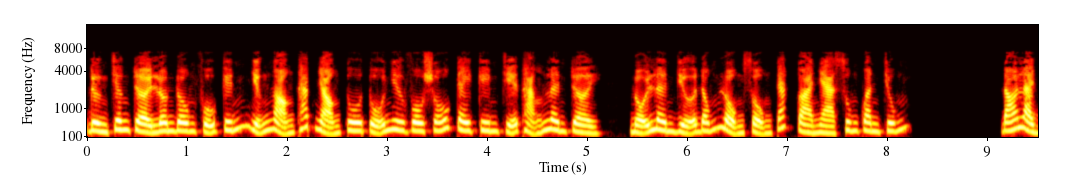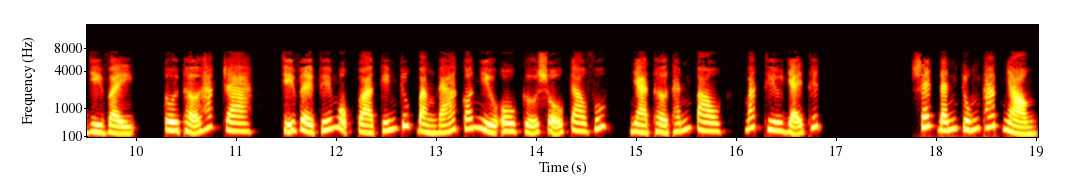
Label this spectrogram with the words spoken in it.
Đường chân trời London phủ kín những ngọn tháp nhọn tua tủa như vô số cây kim chỉ thẳng lên trời, nổi lên giữa đống lộn xộn các tòa nhà xung quanh chúng. Đó là gì vậy? Tôi thở hắt ra, chỉ về phía một tòa kiến trúc bằng đá có nhiều ô cửa sổ cao vút, nhà thờ Thánh Bao, Matthew giải thích. Xét đánh trúng tháp nhọn,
